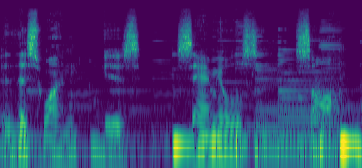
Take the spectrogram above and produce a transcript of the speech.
This one is Samuel's Song.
